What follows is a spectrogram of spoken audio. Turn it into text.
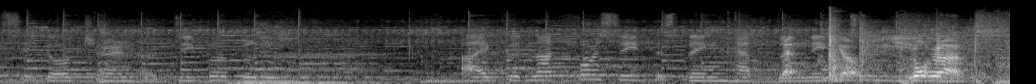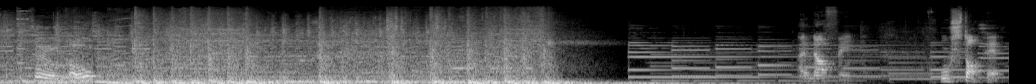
Seagull turn a deeper blue. I could not foresee this thing happening go. to you. Not that. And nothing will stop it.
